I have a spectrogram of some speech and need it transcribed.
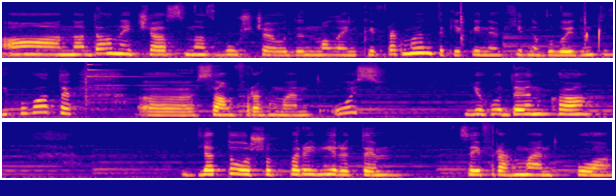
А на даний час у нас був ще один маленький фрагментик, який необхідно було ідентифікувати. Е, Сам фрагмент ось його ДНК. Для того, щоб перевірити цей фрагмент по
